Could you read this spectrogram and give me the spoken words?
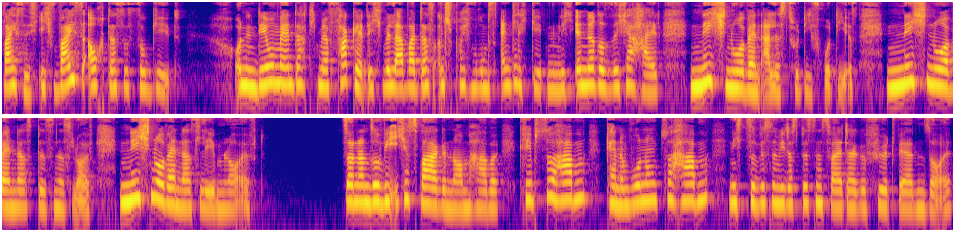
Weiß ich. Ich weiß auch, dass es so geht. Und in dem Moment dachte ich mir, fuck it, ich will aber das ansprechen, worum es eigentlich geht, nämlich innere Sicherheit. Nicht nur, wenn alles tutti frutti ist. Nicht nur, wenn das Business läuft. Nicht nur, wenn das Leben läuft. Sondern so wie ich es wahrgenommen habe. Krebs zu haben, keine Wohnung zu haben, nicht zu wissen, wie das Business weitergeführt werden soll.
